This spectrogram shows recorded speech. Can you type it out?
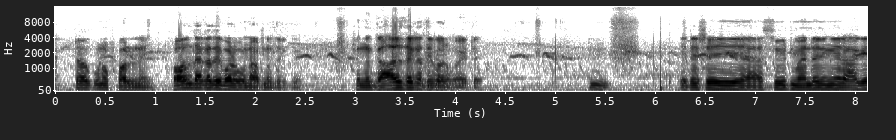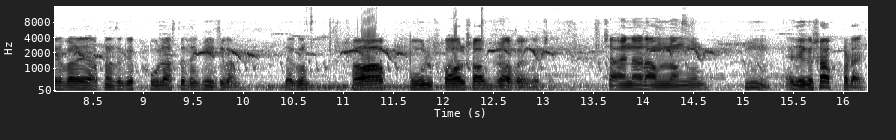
একটাও কোনো ফল নেই। ফল দেখাতে পারব না আপনাদেরকে। কিন্তু গাছ দেখাতে পারব এটা। হুম। এটা সেই সুইট ম্যান্ডারিংয়ের আগের বারে আপনাদেরকে ফুল আসতে দেখিয়েছিলাম। দেখুন সব ফুল ফল সব ড্রপ হয়ে গেছে। চায়না রামলঙ্গন হুম এদিকে সব কটায়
